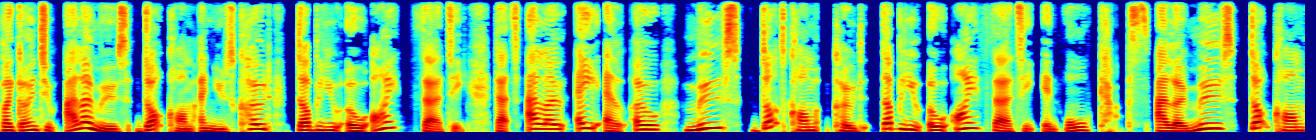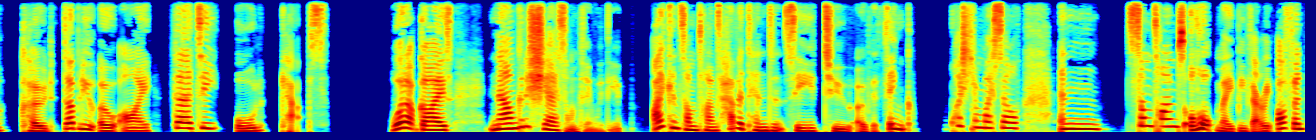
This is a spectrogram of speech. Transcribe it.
by going to alomoves.com and use code WOI 30. That's alo, A-L-O, moves.com, code WOI 30 in all caps. alomoves.com, code WOI 30, all caps. What up, guys? Now I'm going to share something with you. I can sometimes have a tendency to overthink, question myself, and sometimes, or maybe very often,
